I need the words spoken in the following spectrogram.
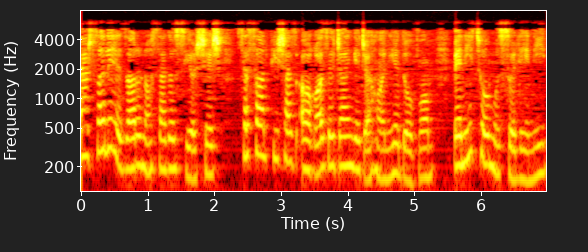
در سال 1936 سه سال پیش از آغاز جنگ جهانی دوم بنیتو موسولینی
